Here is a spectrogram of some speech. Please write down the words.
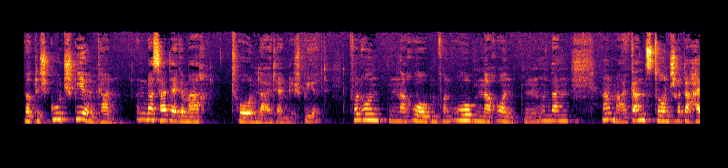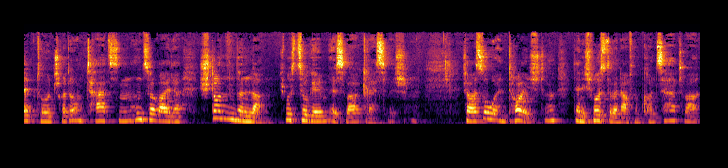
wirklich gut spielen kann. Und was hat er gemacht? Tonleitern gespielt. Von unten nach oben, von oben nach unten und dann ja, mal Ganztonschritte, Halbtonschritte und Tatzen und so weiter. Stundenlang. Ich muss zugeben, es war grässlich. Ich war so enttäuscht, ne? denn ich wusste, wenn er auf einem Konzert war,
